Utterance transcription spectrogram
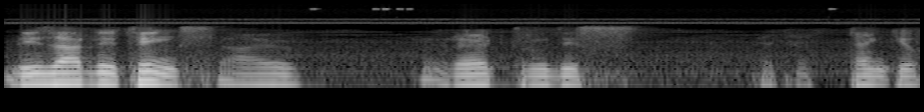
These are the things I read through this. Thank you.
